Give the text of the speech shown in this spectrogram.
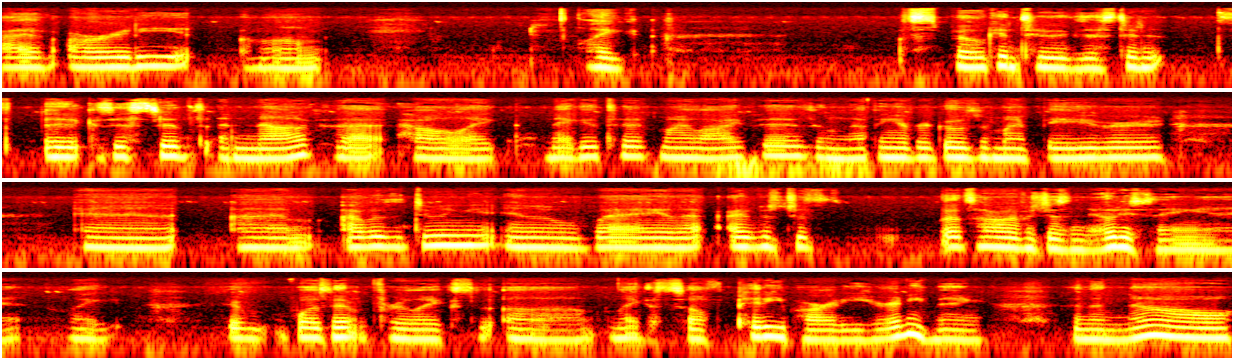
I've already um like spoken to existence existence enough that how like negative my life is and nothing ever goes in my favor. And um, I was doing it in a way that I was just that's how I was just noticing it. Like it wasn't for like uh, like a self pity party or anything. And then now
